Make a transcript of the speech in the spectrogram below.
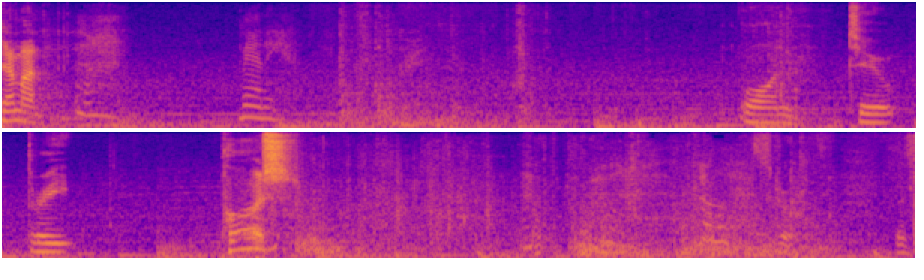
Come on. Manny, One, two, three. Push. Screw it. Let's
